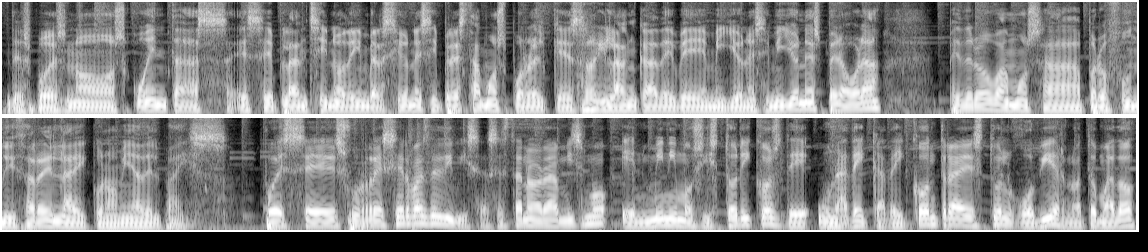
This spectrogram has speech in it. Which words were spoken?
Después nos cuentas ese plan chino de inversiones y préstamos por el que Sri Lanka debe millones y millones, pero ahora, Pedro, vamos a profundizar en la economía del país. Pues eh, sus reservas de divisas están ahora mismo en mínimos históricos de una década y contra esto el gobierno ha tomado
